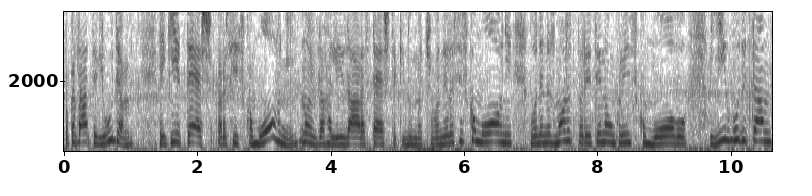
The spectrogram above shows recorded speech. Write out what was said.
показати людям, які теж російськомовні, ну і взагалі зараз теж такі думають, що вони російськомовні, вони не зможуть перейти на українську мову, їх будуть там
